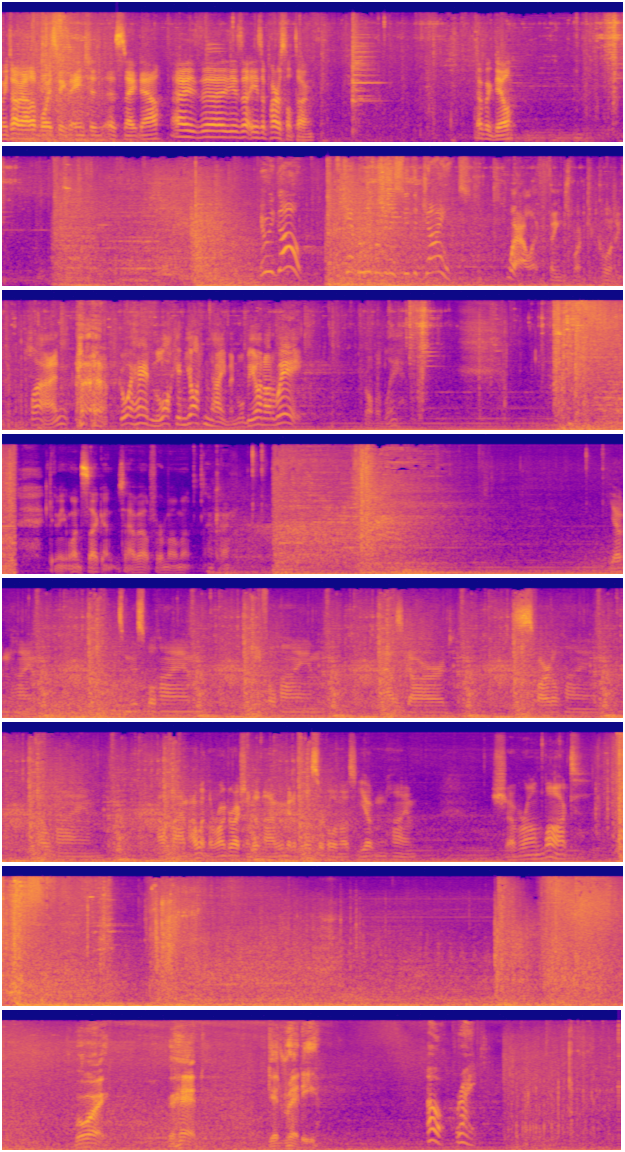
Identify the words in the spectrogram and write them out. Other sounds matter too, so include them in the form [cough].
Can we talk about how boy speaks ancient uh, snake now? Oh, he's, uh, he's, a, he's a Parseltongue. No big deal. Here we go! I can't believe we're gonna see the giants. Well, if things work according to plan, [coughs] go ahead and lock in Jotunheim and we'll be on our way. Probably. Give me one second. Tab out for a moment. Okay. Jotunheim. It's Muspelheim, Niflheim, Asgard, Svartalheim, Helheim, Helheim. I went in the wrong direction, didn't I? We made a full circle almost. Jotunheim. Chevron locked. Boy, ahead. Get ready. Oh, right.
